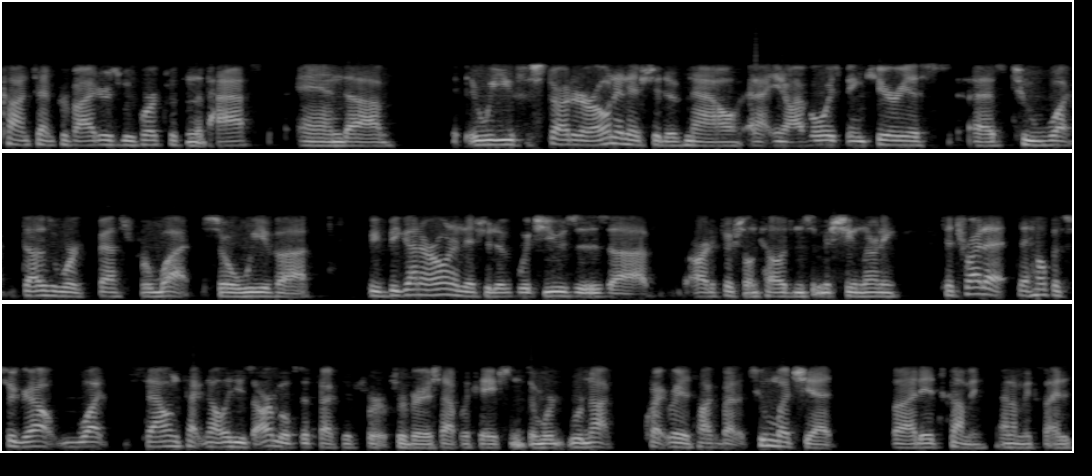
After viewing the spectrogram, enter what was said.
content providers we've worked with in the past and um we've started our own initiative now and I, you know i've always been curious as to what does work best for what so we've uh we've begun our own initiative which uses uh artificial intelligence and machine learning to try to, to help us figure out what sound technologies are most effective for, for various applications. And we're we're not quite ready to talk about it too much yet but it's coming and i'm excited.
